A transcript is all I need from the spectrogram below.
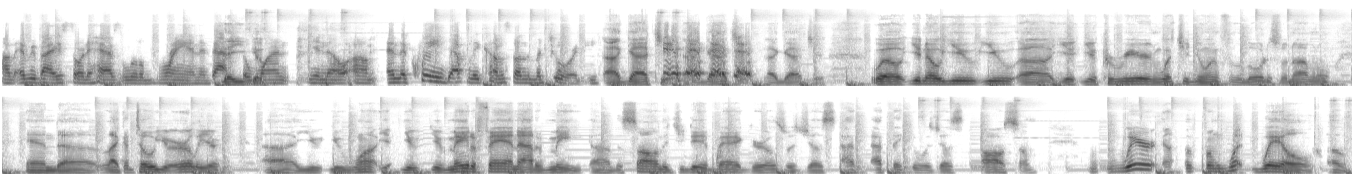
Um, everybody sort of has a little brand, and that's the go. one, you know. Um, and the queen definitely comes from the maturity. I got you. I got you. I got you. Well, you know, you you uh, your your career and what you're doing for the Lord is phenomenal. And uh, like I told you earlier, uh, you you want you you've made a fan out of me. Uh, the song that you did, "Bad Girls," was just I, I think it was just awesome. where, uh, from what well of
